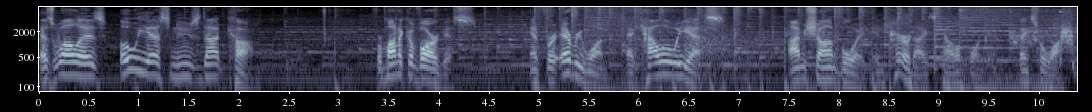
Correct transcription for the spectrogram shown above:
as well as oesnews.com. For Monica Vargas, and for everyone at Cal OES, I'm Sean Boyd in Paradise, California. Thanks for watching.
